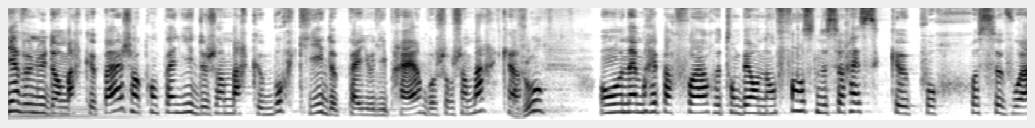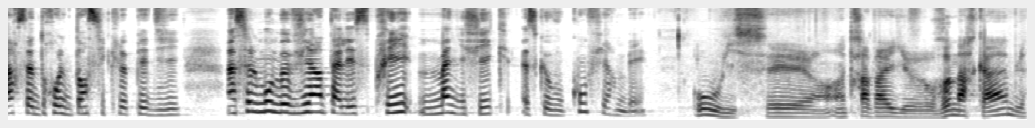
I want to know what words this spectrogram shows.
Bienvenue dans Marque Page en compagnie de Jean-Marc Bourqui de Payot Libraire. Bonjour Jean-Marc. Bonjour. On aimerait parfois retomber en enfance, ne serait-ce que pour recevoir cette drôle d'encyclopédie. Un seul mot me vient à l'esprit, magnifique. Est-ce que vous confirmez? Oh oui, c'est un, travail euh, remarquable.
